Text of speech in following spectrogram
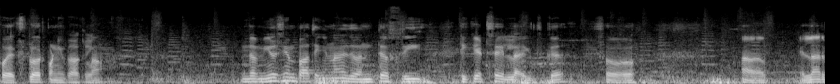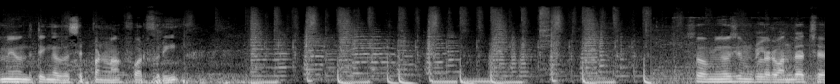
போய் எக்ஸ்ப்ளோர் பண்ணி பார்க்கலாம். இந்த மியூசியம் பார்த்தீங்கன்னா இது வந்துட்டு ஃப்ரீ டிக்கெட்ஸே இல்லை இதுக்கு. ஸோ எல்லாருமே வந்துட்டு இங்கே விசிட் பண்ணலாம் ஃபார் ஃப்ரீ ஸோ மியூசியம்குள்ளே வந்தாச்சு.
